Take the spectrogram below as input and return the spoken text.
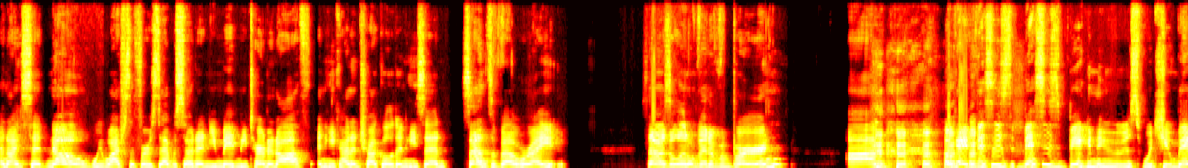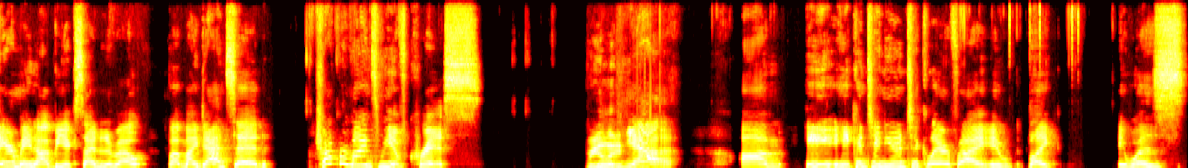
And I said, "No, we watched the first episode and you made me turn it off." And he kind of chuckled and he said, "Sounds about right." So it was a little bit of a burn. Um, okay, this is this is big news, which you may or may not be excited about. But my dad said, "Chuck reminds me of Chris." really? Yeah. Um he he continued to clarify it like it was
